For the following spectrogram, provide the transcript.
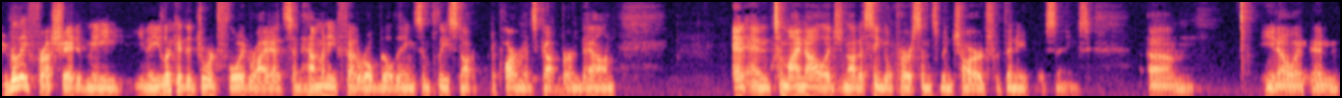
it really frustrated me. You know, you look at the George Floyd riots and how many federal buildings and police departments got burned down. And, and to my knowledge, not a single person's been charged with any of those things. Um, you know, and, and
